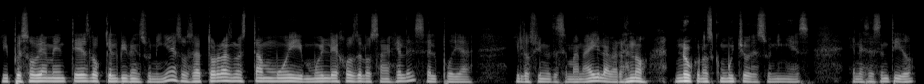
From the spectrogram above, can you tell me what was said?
y pues obviamente es lo que él vive en su niñez. O sea, Torrance no está muy, muy lejos de Los Ángeles, él podía ir los fines de semana ahí, la verdad no, no conozco mucho de su niñez en ese sentido,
